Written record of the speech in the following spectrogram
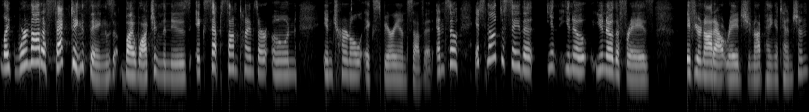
like we're not affecting things by watching the news, except sometimes our own internal experience of it. And so it's not to say that you know you know the phrase, if you're not outraged, you're not paying attention.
